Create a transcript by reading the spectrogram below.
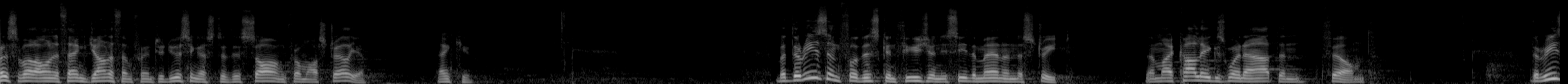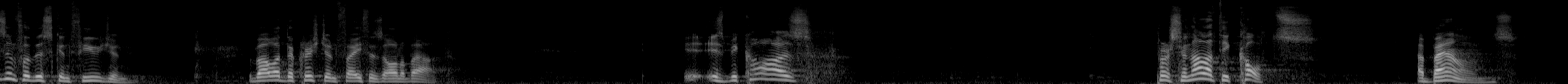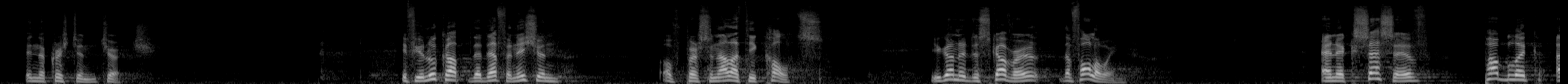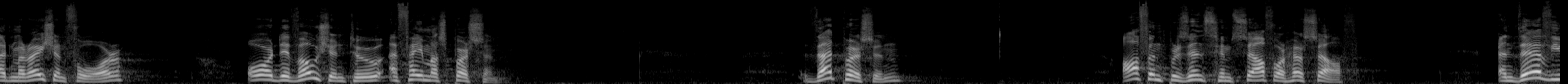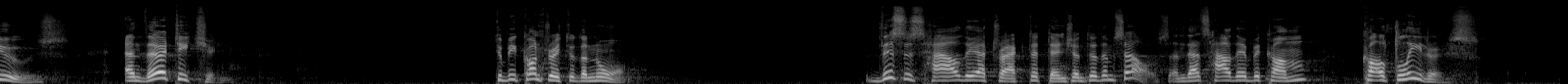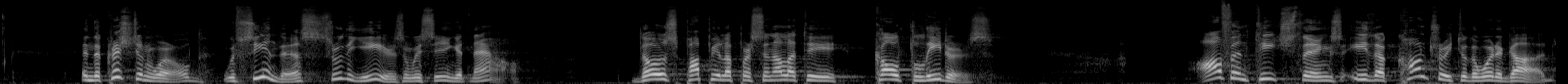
First of all, I want to thank Jonathan for introducing us to this song from Australia. Thank you. But the reason for this confusion, you see the man on the street, that my colleagues went out and filmed. The reason for this confusion about what the Christian faith is all about is because personality cults abounds in the Christian church. If you look up the definition of personality cults, you're going to discover the following an excessive public admiration for or devotion to a famous person. That person often presents himself or herself and their views and their teaching to be contrary to the norm. This is how they attract attention to themselves, and that's how they become cult leaders. In the Christian world, we've seen this through the years, and we're seeing it now. Those popular personality cult leaders often teach things either contrary to the Word of God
